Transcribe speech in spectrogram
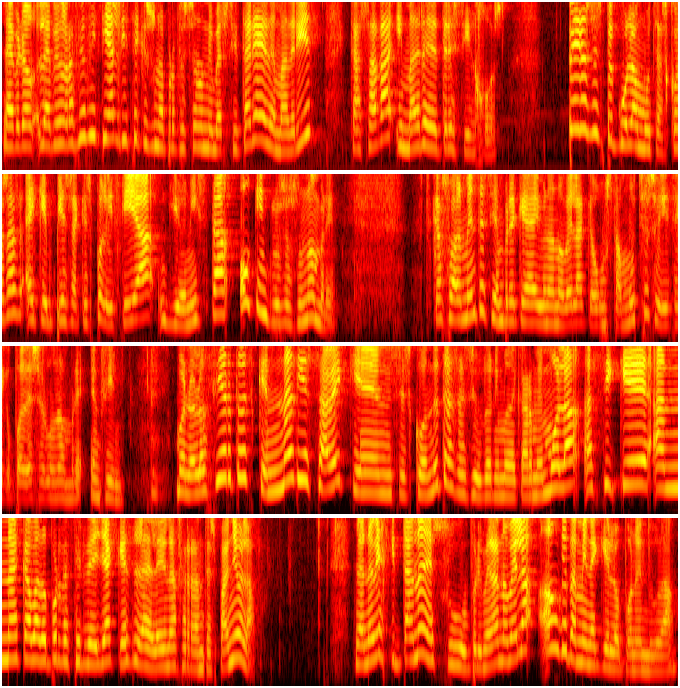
La, biografía oficial dice que es una profesora universitaria de Madrid, casada y madre de tres hijos. Pero se especulan muchas cosas, hay quien piensa que es policía, guionista o que incluso es un hombre. Casualmente, siempre que hay una novela que gusta mucho, se dice que puede ser un hombre. En fin. Bueno, lo cierto es que nadie sabe quién se esconde tras el seudónimo de Carmen Mola, así que han acabado por decir de ella que es la Elena Ferrante española. La novia gitana es su primera novela, aunque también hay quien lo pone en duda.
